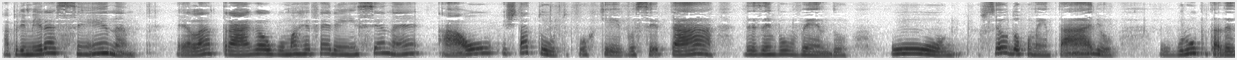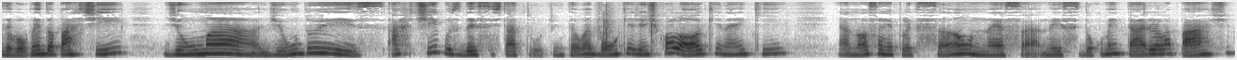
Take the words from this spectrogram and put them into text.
a primeira cena ela traga alguma referência né, ao estatuto, porque você está desenvolvendo o, seu documentário, o grupo está desenvolvendo a partir de uma de um dos artigos desse estatuto. Então é bom que a gente coloque, né, que a nossa reflexão nessa, nesse documentário ela parte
